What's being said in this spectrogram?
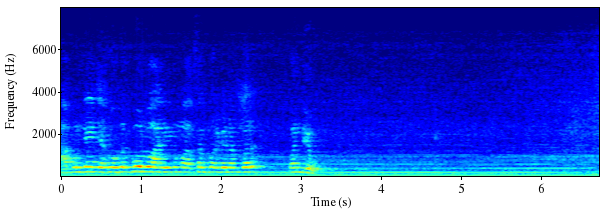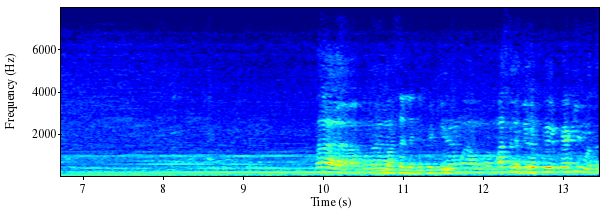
आपण त्यांच्यासोबत बोलू आणि तुम्हाला संपर्क नंबर पण देऊ. चला, आपण- मसाल्याचं packing. म- मसाल्याचं पॅकिंग होत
